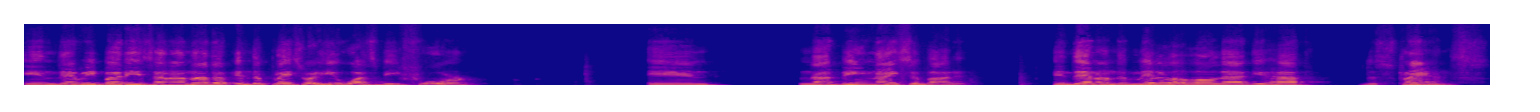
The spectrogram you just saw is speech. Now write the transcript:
and everybody's on another in the place where he was before, and not being nice about it. And then on the middle of all that, you have the strands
